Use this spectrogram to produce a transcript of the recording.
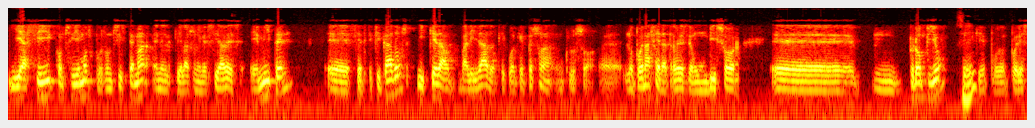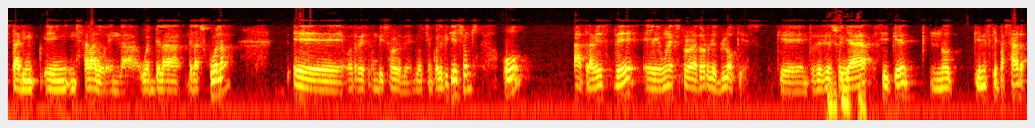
Y así conseguimos pues un sistema en el que las universidades emiten eh, certificados y queda validado que cualquier persona incluso eh, lo puede hacer a través de un visor eh, mm, propio que puede, estar instalado en la web de la, de la escuela eh, o a través de un visor de blockchain qualifications o a través de eh, un explorador de bloques que entonces eso ya sí que no tienes que pasar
